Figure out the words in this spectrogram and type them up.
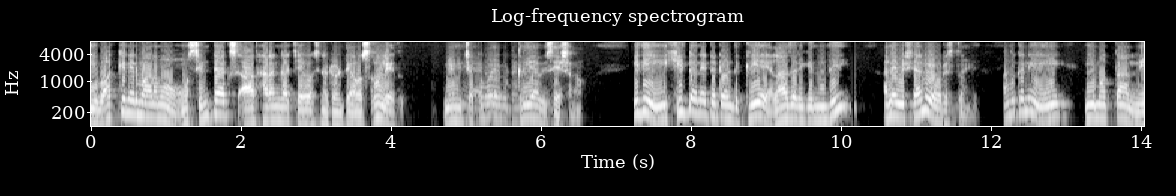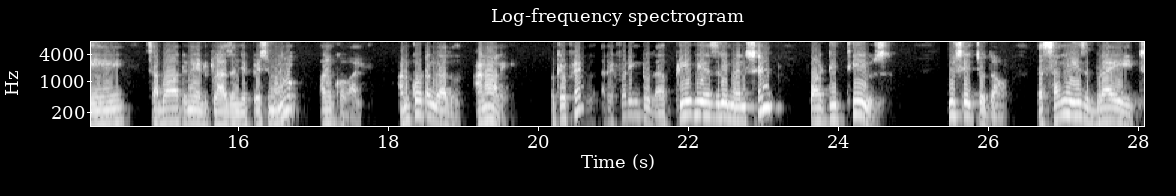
ఈ వాక్య నిర్మాణము సింటాక్స్ ఆధారంగా చేయవలసినటువంటి అవసరం లేదు. నేను చెప్పబోయే క్రియా విశేషణం. ఇది హిడ్ అనేటటువంటి క్రియ ఎలా జరిగింది అనే విషయాన్ని వివరిస్తుంది. అందుకని ఈ మొత్తాన్ని సబార్డినేట్ క్లాజ్ అని చెప్పేసి మనం అనుకోవాలి. అనుకోవటం కాదు అనాలి. Okay friend referring to the previously mention forty thieves usage చూద్దాం. The sun is bright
